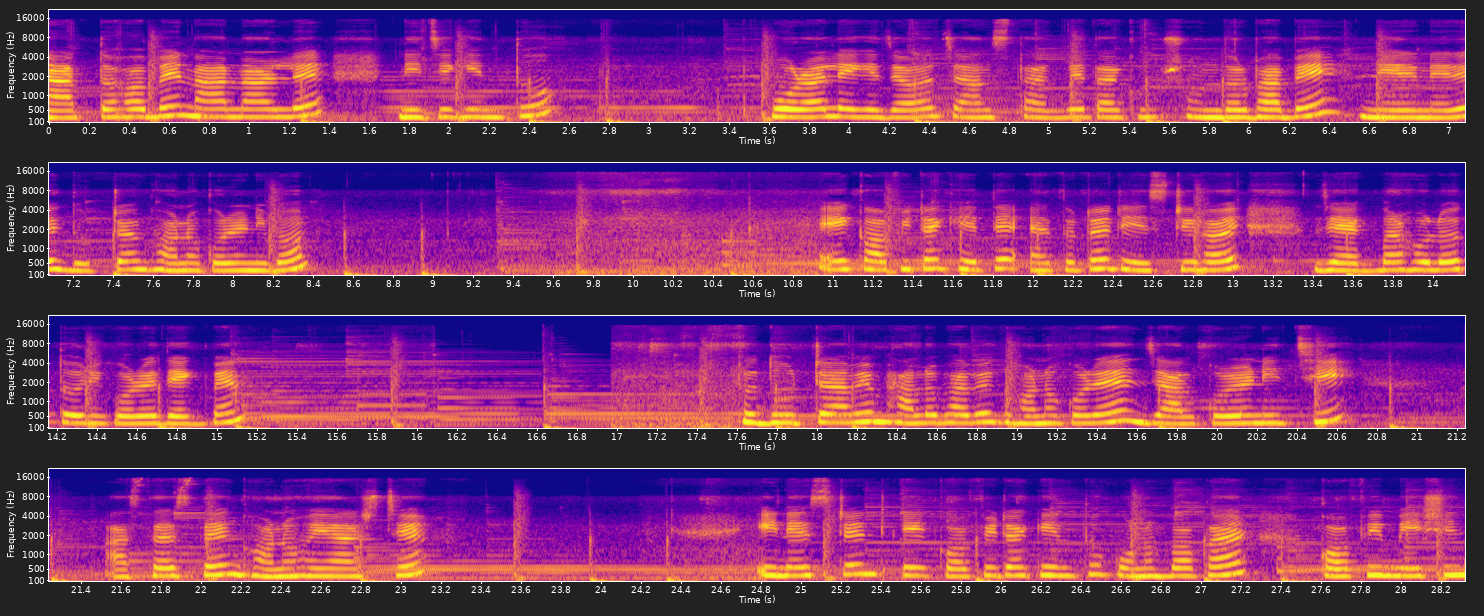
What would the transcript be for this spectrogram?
নাড়তে হবে। না নাড়লে নিচে কিন্তু পোড়া লেগে যাওয়ার চান্স থাকবে তাই খুব সুন্দরভাবে নেড়ে নেড়ে দুধটা ঘন করে নিব। এই কফিটা খেতে এতটা টেস্টি হয় যে একবার হলেও তৈরি করে দেখবেন। তো দুধটা আমি ভালোভাবে ঘন করে জাল করে নিচ্ছি, আস্তে আস্তে ঘন হয়ে আসছে। ইনস্ট্যান্ট এই কফিটা কিন্তু কোনো প্রকার কফি মেশিন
